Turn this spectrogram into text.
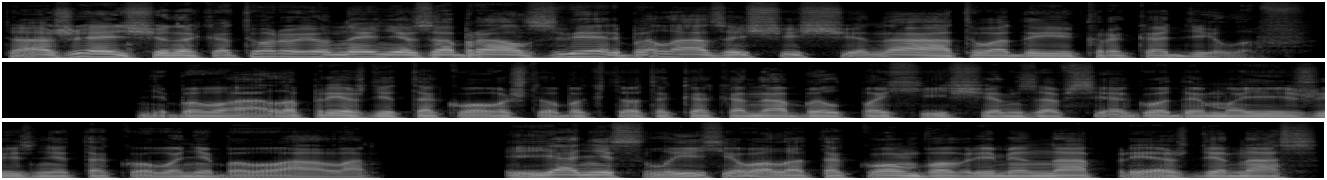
Та женщина, которую ныне забрал зверь, была защищена от воды и крокодилов. Не бывало прежде такого, чтобы кто-то, как она, был похищен. За все годы моей жизни такого не бывало. И я не слыхивал о таком во времена прежде нас.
